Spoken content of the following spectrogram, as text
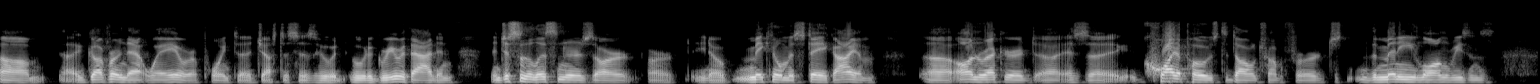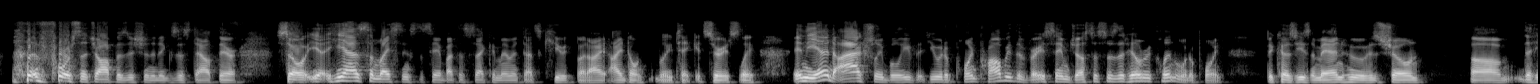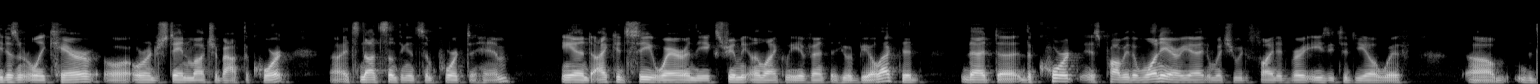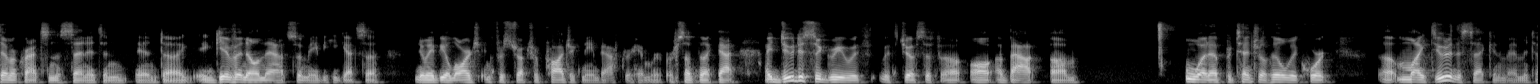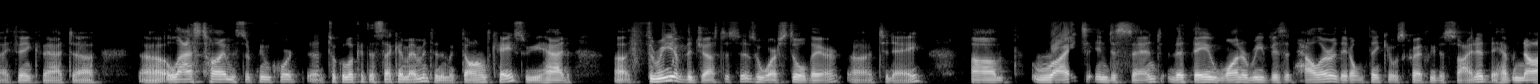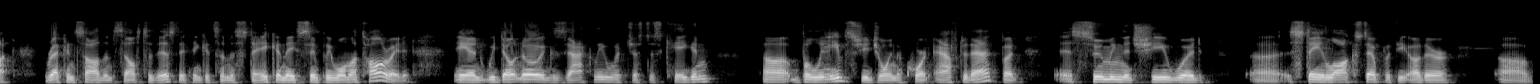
um, uh, govern that way or appoint uh, justices who would who would agree with that. And And just so the listeners are are you know make no mistake, I am uh, on record uh, as uh, quite opposed to Donald Trump for just the many long reasons for such opposition that exists out there. So yeah, he has some nice things to say about the Second Amendment. That's cute, but I, I don't really take it seriously. In the end, I actually believe that he would appoint probably the very same justices that Hillary Clinton would appoint, because he's a man who has shown um, that he doesn't really care or, or understand much about the court. Uh, it's not something that's important to him. And I could see where, in the extremely unlikely event that he would be elected, that uh, the court is probably the one area in which you would find it very easy to deal with um, the Democrats in the Senate and and uh, given on that. So maybe he gets a you know maybe a large infrastructure project named after him or, or something like that. I do disagree with with Joseph uh, about um, what a potential Hillary court uh, might do to the Second Amendment. I think that uh, uh, last time the Supreme Court uh, took a look at the Second Amendment in the McDonald case, we had three of the justices who are still there today um, write in dissent that they want to revisit Heller. They don't think it was correctly decided. They have not reconciled themselves to this. They think it's a mistake, and they simply will not tolerate it. And we don't know exactly what Justice Kagan uh, believes. She joined the court after that, but assuming that she would uh, stay in lockstep with the other, uh,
